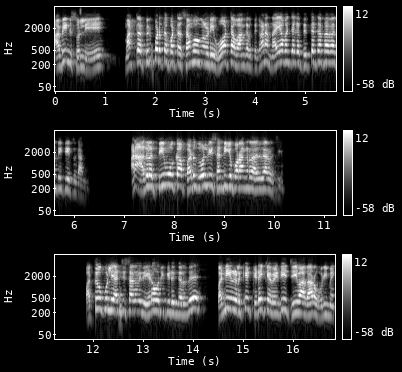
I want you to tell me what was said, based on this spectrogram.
அப்படின்னு சொல்லி மற்ற பிற்படுத்தப்பட்ட சமூகங்களுடைய ஓட்டை வாங்குறதுக்கான நயவஞ்சக திட்டத்தை தான் தீட்டிட்டு இருக்காங்க. ஆனா அதுல திமுக படுதோல்வி சந்திக்க போறாங்கிறது அதுதான் விஷயம். பத்து புள்ளி அஞ்சு சதவீத இடஒதுக்கீடுங்கிறது வன்னியர்களுக்கு கிடைக்க வேண்டிய ஜீவாதார உரிமை.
